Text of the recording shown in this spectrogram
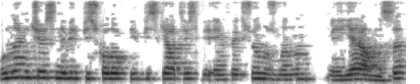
Bunların içerisinde bir psikolog, bir psikiyatrist, bir enfeksiyon uzmanının e, yer alması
